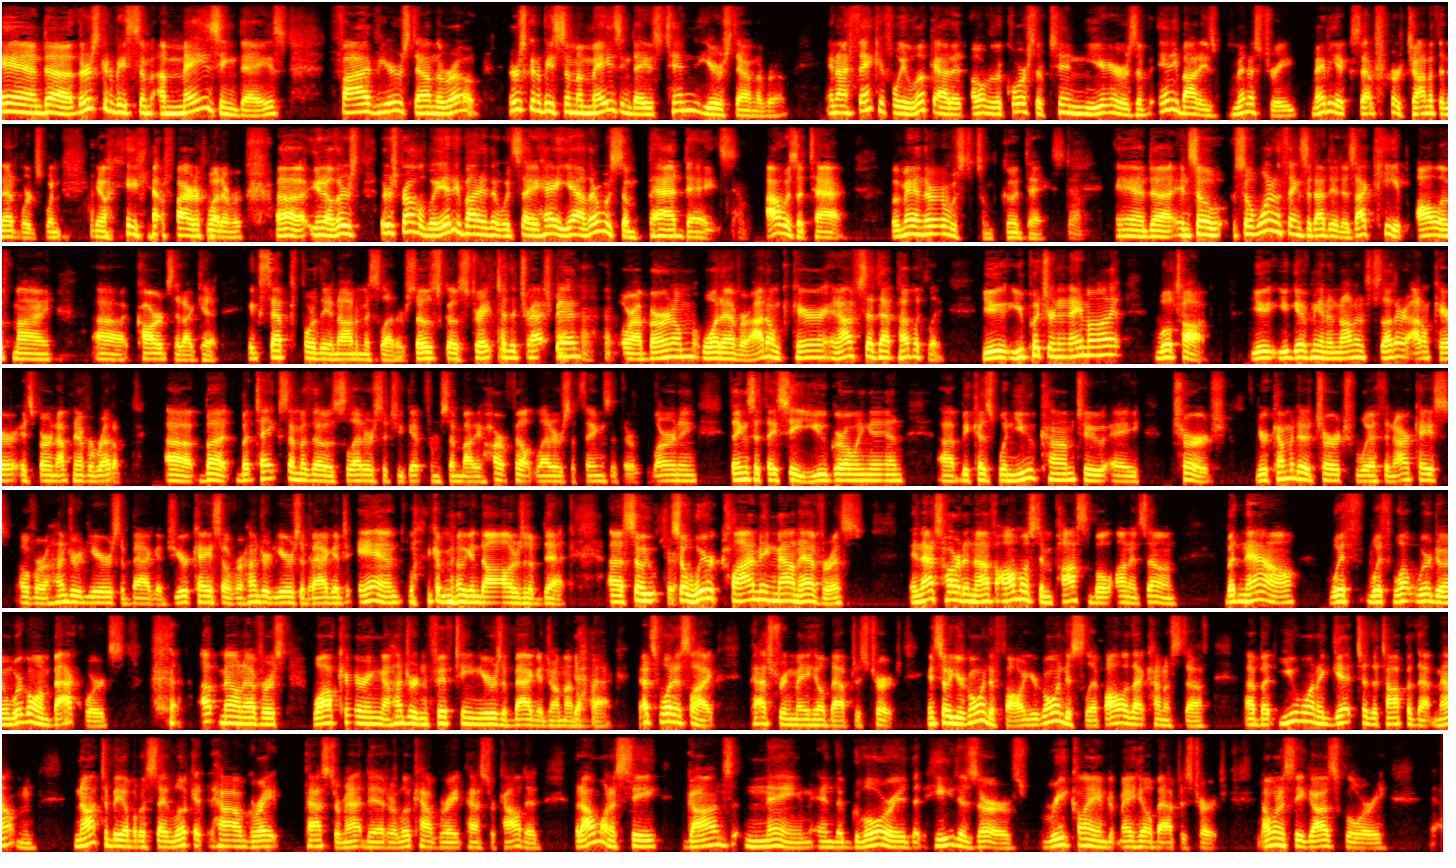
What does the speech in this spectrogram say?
and uh, there's going to be some amazing days five years down the road. There's going to be some amazing days ten years down the road and I think if we look at it over the course of 10 years of anybody's ministry, maybe except for Jonathan Edwards when you know he got fired or whatever, uh, you know, there's there's probably anybody that would say, hey, yeah, there was some bad days. I was attacked, but man, there was some good days. Yeah. And uh, and so so one of the things that I did is I keep all of my uh, cards that I get except for the anonymous letters. Those go straight to the trash bin or I burn them, whatever. I don't care. And I've said that publicly. You you put your name on it, we'll talk. You you give me an anonymous letter, I don't care. It's burned. I've never read them. Uh, but but take some of those letters that you get from somebody, heartfelt letters of things that they're learning, things that they see you growing in. Uh, because when you come to a church you're coming to a church with, in our case, over a hundred years of baggage. Your case, over a hundred years of baggage and like a million dollars of debt. Uh, so, sure. so we're climbing Mount Everest, and that's hard enough, almost impossible on its own. But now, with with what we're doing, we're going backwards up Mount Everest while carrying 115 years of baggage on my yeah. back. That's what it's like pastoring Mayhill Baptist Church. And so you're going to fall, you're going to slip, all of that kind of stuff. Uh, but you want to get to the top of that mountain, not to be able to say, look at how great Pastor Matt did or look how great Pastor Kyle did, but I want to see God's name and the glory that he deserves reclaimed at Mayhill Baptist Church. I want to see God's glory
